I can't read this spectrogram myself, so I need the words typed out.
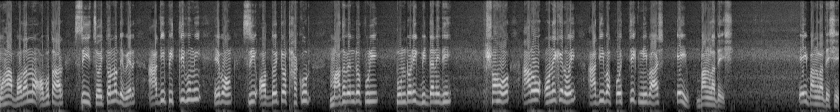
মহাবদান্য অবতার শ্রী চৈতন্যদেবের আদি পিতৃভূমি এবং শ্রী অদ্বৈত ঠাকুর মাধবেন্দ্র পুরী পুণ্ডরিক বিদ্যানিধি সহ আরও অনেকেরই আদি বা পৈতৃক নিবাস এই বাংলাদেশ। এই বাংলাদেশে।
